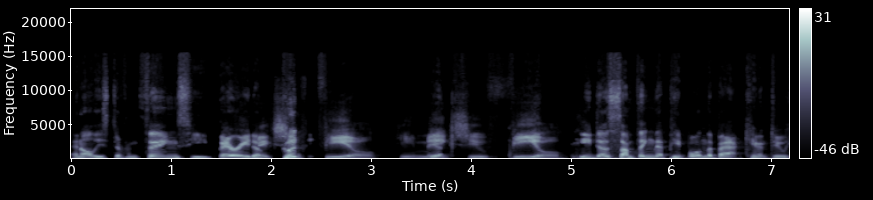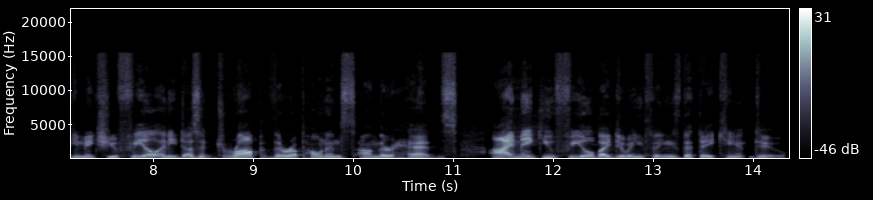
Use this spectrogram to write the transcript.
and all these different things. He buried he a good feel. He makes yeah. you feel. He does something that people in the back can't do. He makes you feel, and he doesn't drop their opponents on their heads. I make you feel by doing things that they can't do.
